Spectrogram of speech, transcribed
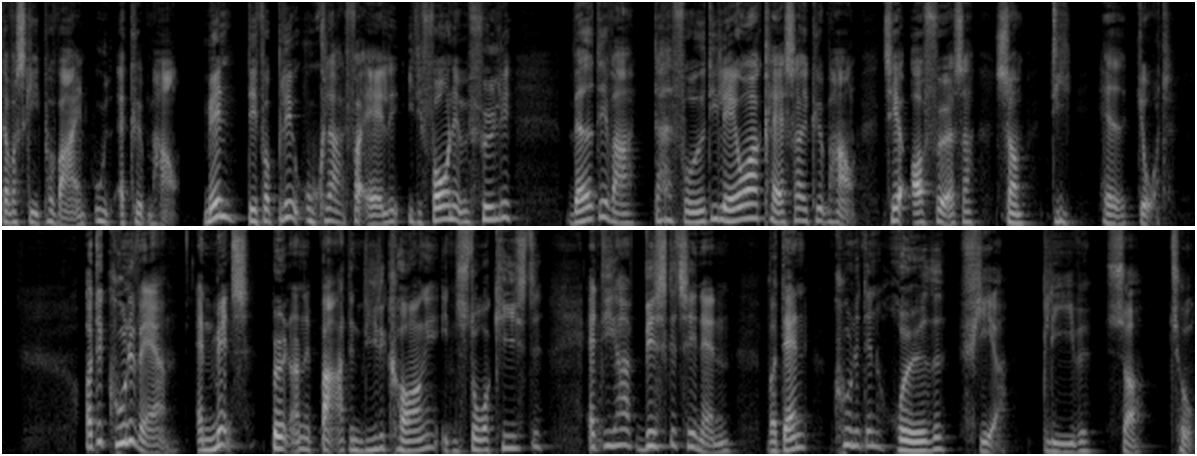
der var sket på vejen ud af København. Men det forblev uklart for alle i det fornemme følge, hvad det var, der havde fået de lavere klasser i København til at opføre sig, som de havde gjort. Og det kunne være, at mens bønderne bar den lille konge i den store kiste, at de har visket til hinanden, hvordan kunne den røde fjer blive så tung.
